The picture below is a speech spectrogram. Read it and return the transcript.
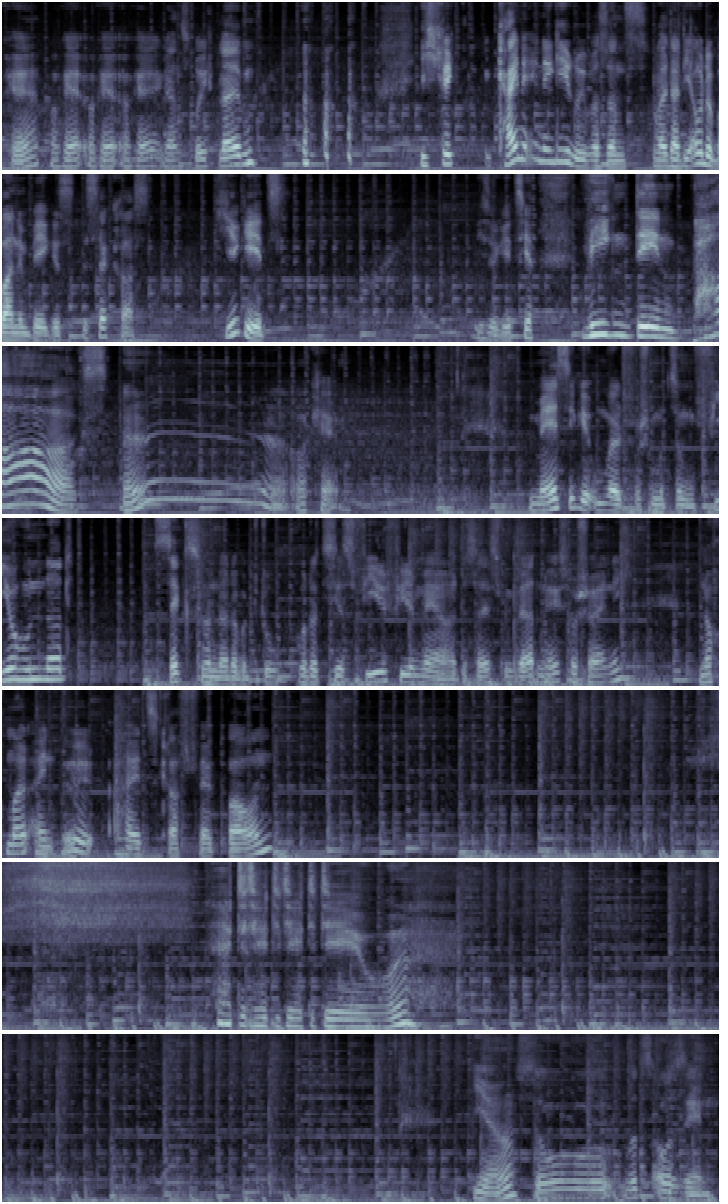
Okay, okay, okay, okay. Ganz ruhig bleiben. Ich krieg keine Energie rüber sonst, weil da die Autobahn im Weg ist. Ist ja krass. Hier geht's. Wieso geht's hier? Wegen den Parks. Ah, okay. Mäßige Umweltverschmutzung 400, 600, aber du produzierst viel, viel mehr. Das heißt, wir werden höchstwahrscheinlich nochmal ein Ölheizkraftwerk bauen. Ja, so wird's aussehen.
